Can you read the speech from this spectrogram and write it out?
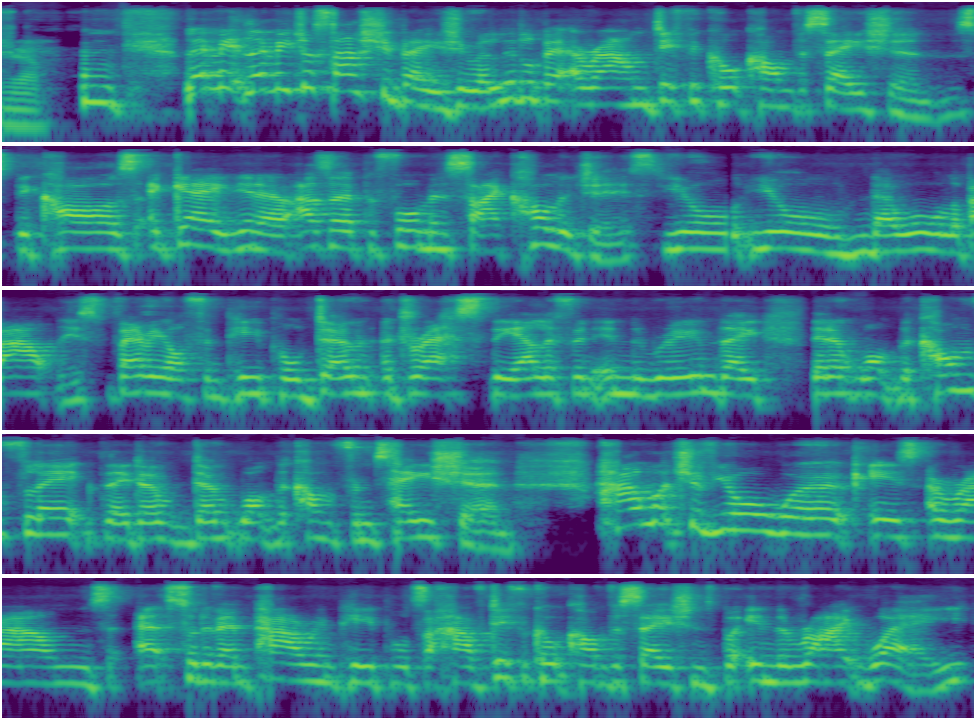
Yeah. Um, let me let me just ask you, Baiju, a little bit around difficult conversations because again, you know, as a performance psychologist, you'll you'll know all about this. Very often, people don't address the elephant in the room. They they don't want the conflict. They don't don't want the confrontation. How much of your work is around uh, sort of empowering people to have difficult conversations, but in the right way?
